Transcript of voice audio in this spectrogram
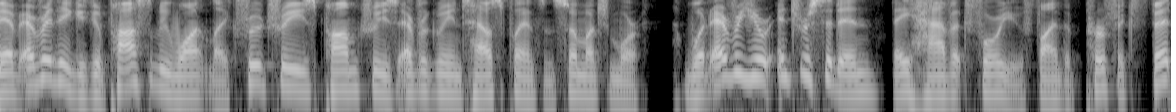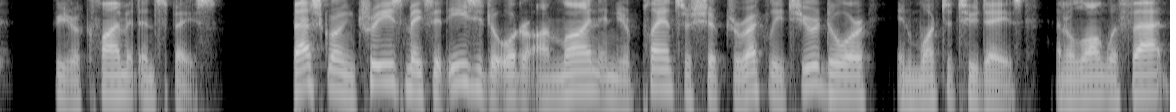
They have everything you could possibly want, like fruit trees, palm trees, evergreens, houseplants, and so much more. Whatever you're interested in, they have it for you. Find the perfect fit for your climate and space. Fast Growing Trees makes it easy to order online, and your plants are shipped directly to your door in one to two days. And along with that,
